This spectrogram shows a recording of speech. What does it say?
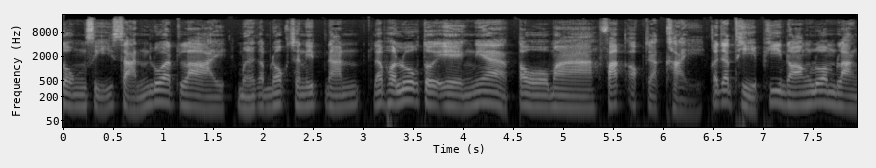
ทรงสีสันลวดลาย เหมือนกับนกชนิดนั้น แล้วพอลูกตัวเองเนี่ยโตมาฟักออกจากไข่ ก็จะถีบพี่น้องร่วมรัง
